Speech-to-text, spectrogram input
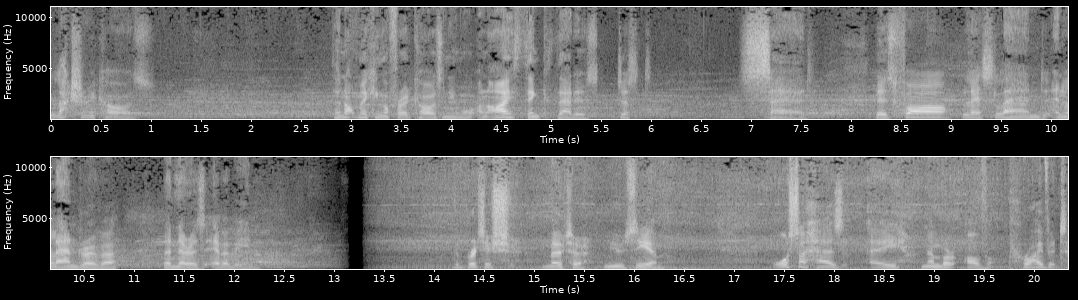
luxury cars. They're not making off road cars anymore, and I think that is just sad. There's far less land in Land Rover than there has ever been. The British Motor Museum also has a number of private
